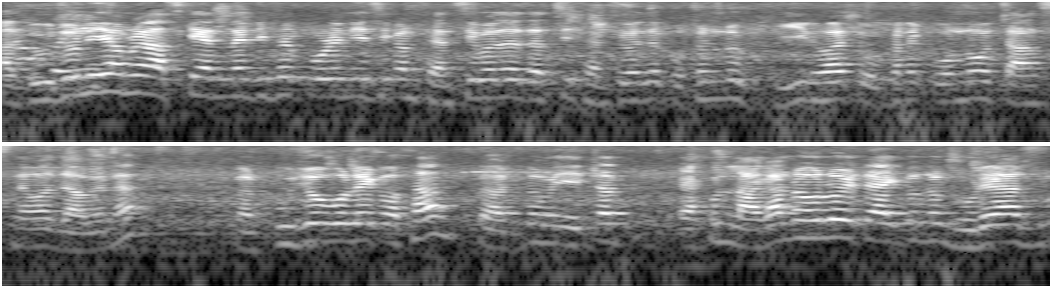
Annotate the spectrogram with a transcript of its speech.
আর দুজনেই আমরা আজকে এন নাইনটি ফাইভ পরে নিয়েছি কারণ ফ্যান্সি বাজার যাচ্ছি ফ্যান্সি বাজার প্রচণ্ড ভিড় হয় তো ওখানে কোনো চান্স নেওয়া যাবে না। কারণ পুজো বলে কথা তো একদম এটা এখন লাগানো হলো এটা একদম ঘুরে আসব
